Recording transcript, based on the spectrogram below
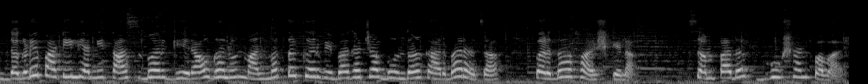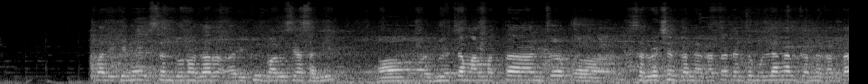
दगडे पाटील यांनी तासभर घेराव घालून मालमत्ता कर विभागाच्या भोंदळ कारभाराचा पर्दाफाश केला. संपादक भूषण पवार. पालिकेने सन दोन हजार एकवीस बावीस या साली धुळ्यातल्या मालमत्तांचं सर्वेक्षण करण्याकरता त्यांचं मूल्यांकन करण्याकरता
